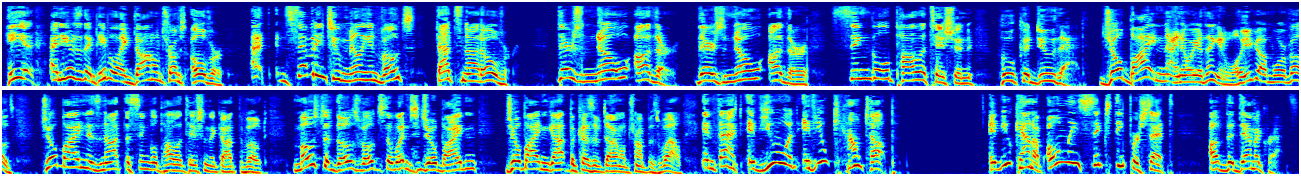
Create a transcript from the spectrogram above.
He and here's the thing: people like Donald Trump's over. At 72 million votes, that's not over. There's no other, there's no other single politician who could do that. Joe Biden, I know what you're thinking, well, you got more votes. Joe Biden is not the single politician that got the vote. Most of those votes that went to Joe Biden, Joe Biden got because of Donald Trump as well. In fact, if you would, if you count up, if you count up only 60% of the Democrats,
